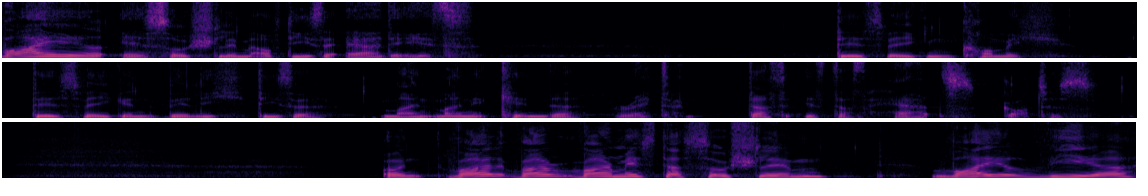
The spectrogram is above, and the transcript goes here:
weil es so schlimm auf dieser Erde ist. Deswegen komme ich. Deswegen will ich diese, mein, meine Kinder retten. Das ist das Herz Gottes. Und warum ist das so schlimm? Weil wir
